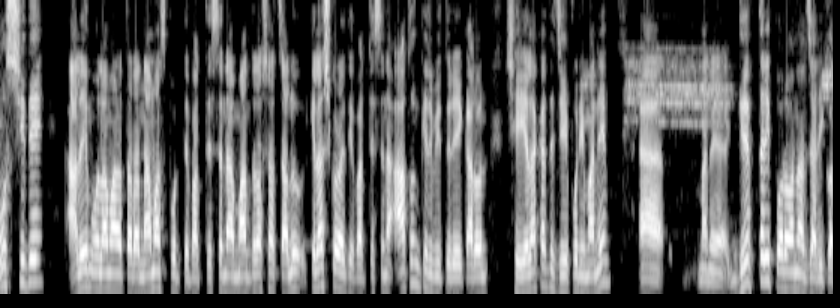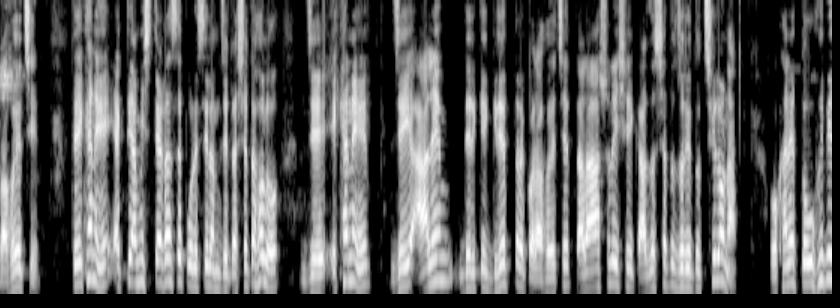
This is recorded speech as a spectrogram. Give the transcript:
মসজিদে আলেম ওলামারা তারা নামাজ পড়তে পারতেছে না, মাদ্রাসা চালু, ক্লাস করাতে পারতেছে না আতঙ্কের ভিতরে, কারণ সেই এলাকাতে যে পরিমাণে মানে গ্রেপ্তারি পরোয়ানা জারি করা হয়েছে। তো এখানে একটি আমি স্ট্যাটাসে পড়েছিলাম যেটা, সেটা হলো যে এখানে যেই আলেমদেরকে গ্রেপ্তার করা হয়েছে, তারা আসলে সেই কাজের সাথে জড়িত ছিল না। ওখানে তৌহিদি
